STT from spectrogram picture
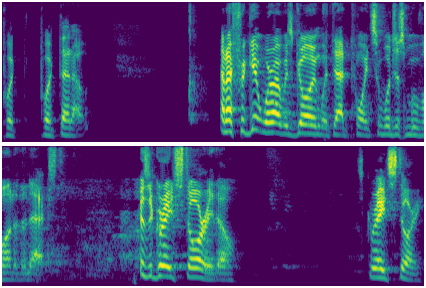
put, put that out. And I forget where I was going with that point, so we'll just move on to the next. It was a great story, though. It's a great story.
